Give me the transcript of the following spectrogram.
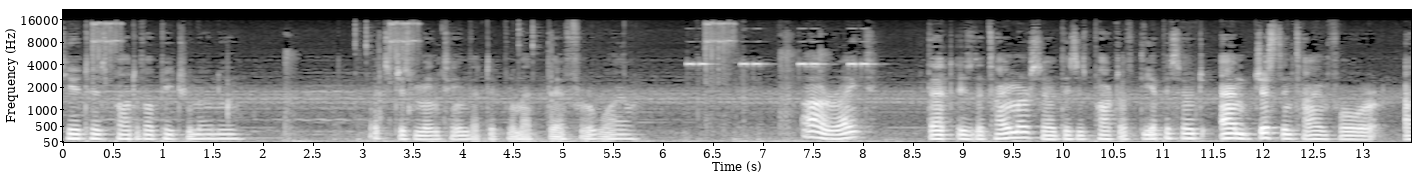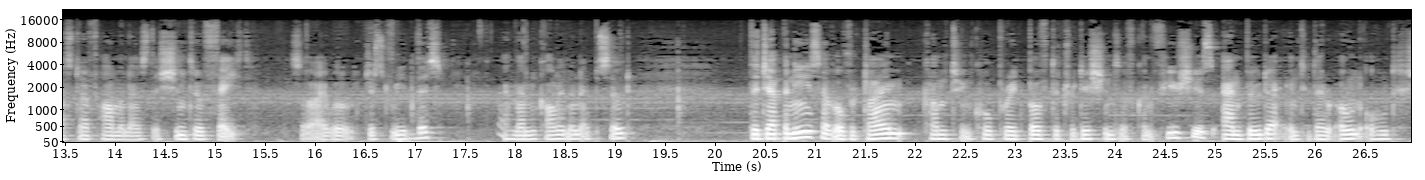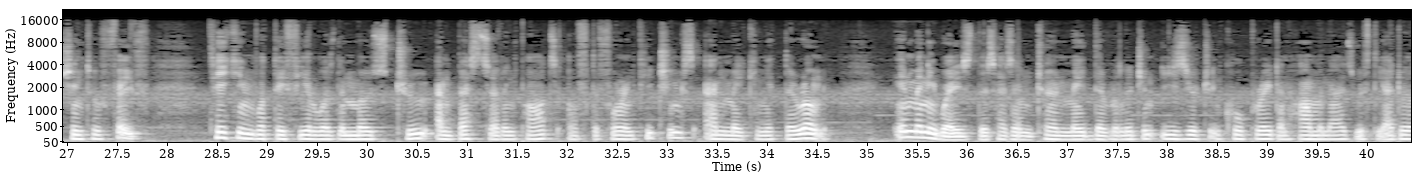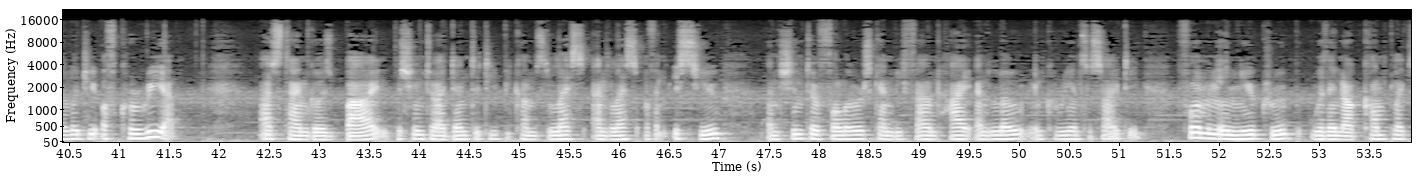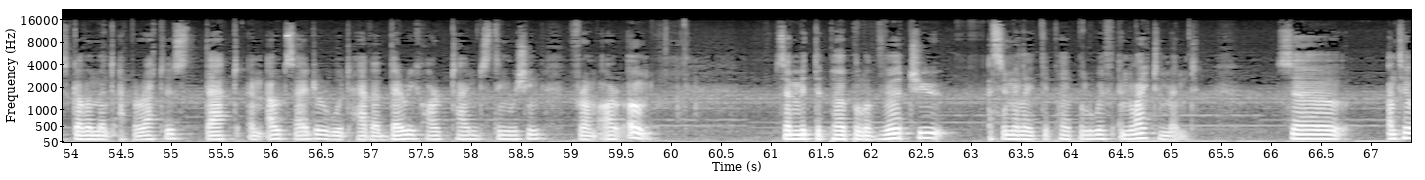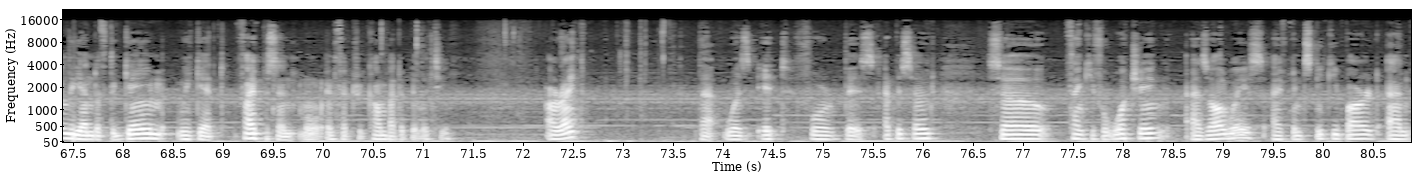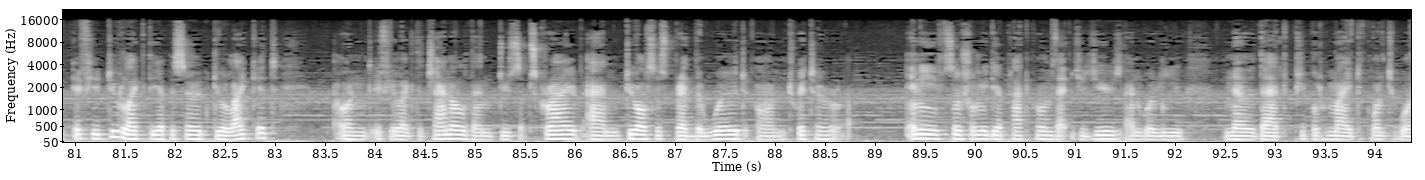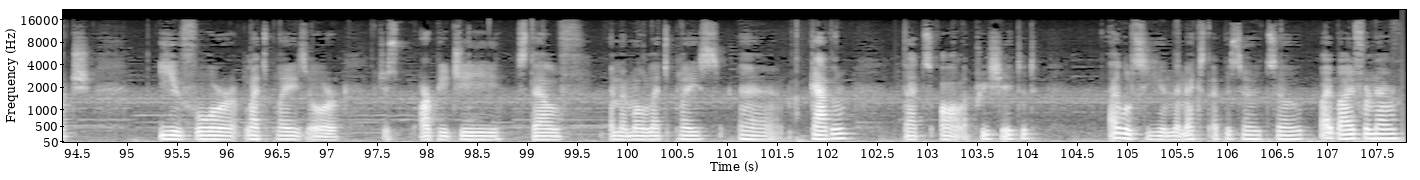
Kyoto is part of our patrimony. Let's just maintain that diplomat there for a while. Alright, that is the timer, so this is part of the episode, and just in time for us to have harmonized the Shinto faith. So I will just read this and then call it an episode. The Japanese have over time come to incorporate both the traditions of Confucius and Buddha into their own old Shinto faith taking what they feel was the most true and best serving parts of the foreign teachings and making it their own. In many ways, this has in turn made their religion easier to incorporate and harmonize with the ideology of Korea. As time goes by, the Shinto identity becomes less and less of an issue, and Shinto followers can be found high and low in Korean society, forming a new group within our complex government apparatus that an outsider would have a very hard time distinguishing from our own. Submit the purple of virtue, assimilate the purple with enlightenment. So, until the end of the game, we get 5% more infantry combat ability. Alright, that was it for this episode. So, thank you for watching. As always, I've been Sneaky Bard, and if you do like the episode, do like it. And if you like the channel, then do subscribe and do also spread the word on Twitter, any social media platform that you use, and where you know that people who might want to watch EU4 Let's Plays or just RPG, stealth, MMO Let's Plays uh, gather. That's all appreciated. I will see you in the next episode, so bye bye for now.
